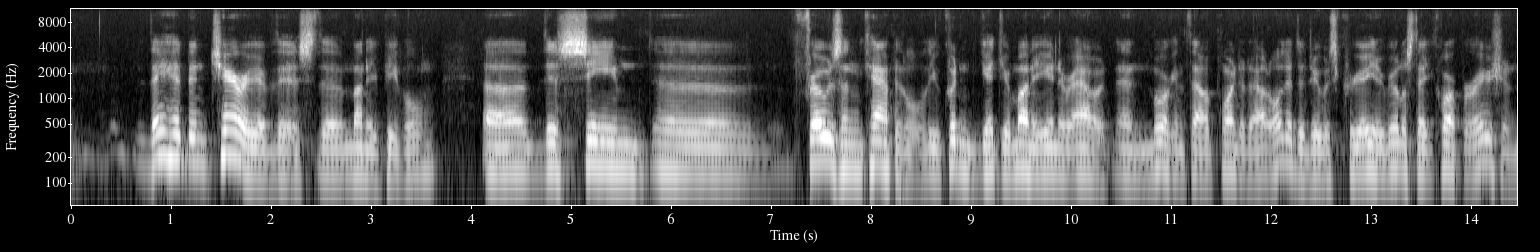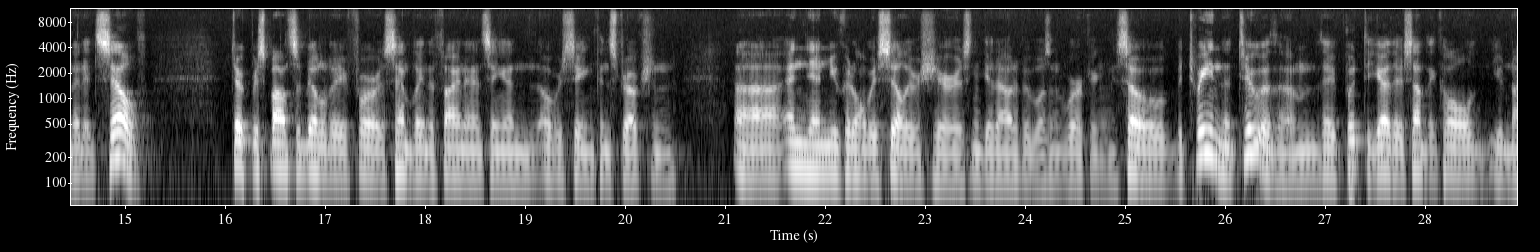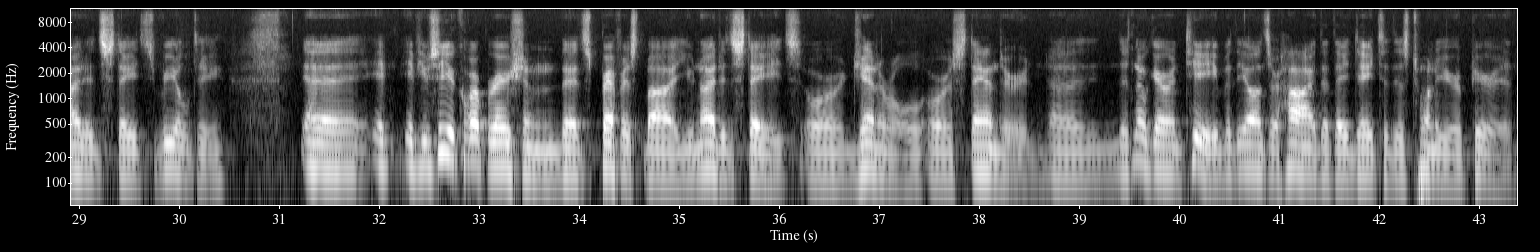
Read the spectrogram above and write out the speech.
They had been chary of this, the money people. Uh, this seemed uh, frozen capital. You couldn't get your money in or out. And Morgenthau pointed out all you had to do was create a real estate corporation that itself took responsibility for assembling the financing and overseeing construction. Uh, and then you could always sell your shares and get out if it wasn't working. So between the two of them, they put together something called United States Realty, uh, if, if you see a corporation that's prefaced by United States or General or Standard, uh, there's no guarantee, but the odds are high that they date to this 20-year period.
